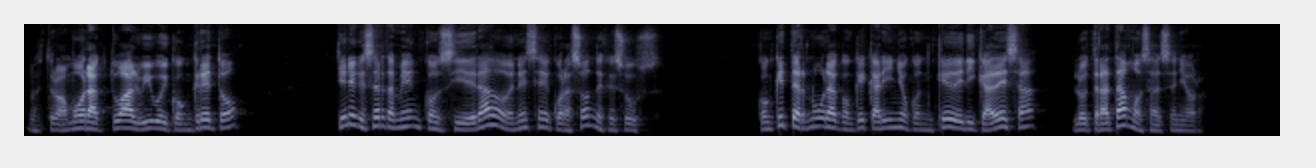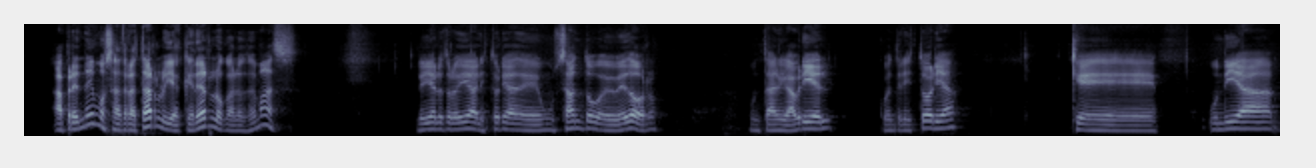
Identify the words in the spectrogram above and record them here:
nuestro amor actual, vivo y concreto, tiene que ser también considerado en ese corazón de Jesús. Con qué ternura, con qué cariño, con qué delicadeza lo tratamos al Señor. Aprendemos a tratarlo y a quererlo con los demás. Leí el otro día la historia de un santo bebedor, un tal Gabriel, cuenta la historia, que un día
